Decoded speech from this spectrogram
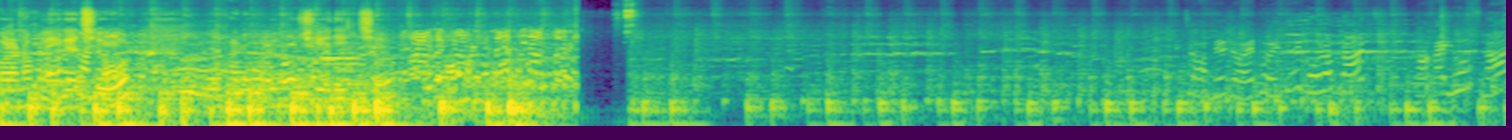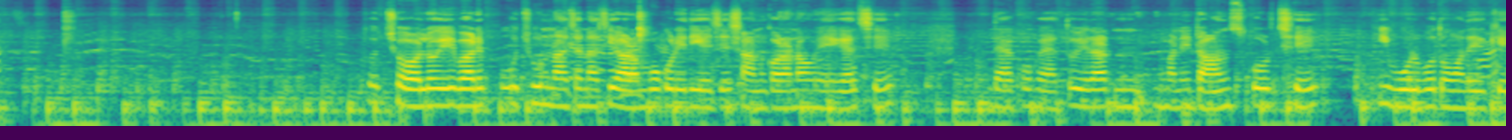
করানো হয়ে গেছে ওর। ভালো করে মুছিয়ে দিচ্ছে। তো চলো, এবারে প্রচুর নাচানাচি আরম্ভ করে দিয়েছে, স্নান করানো হয়ে গেছে। দেখো এত এরা মানে ডান্স করছে। কি বলব তোমাদেরকে?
